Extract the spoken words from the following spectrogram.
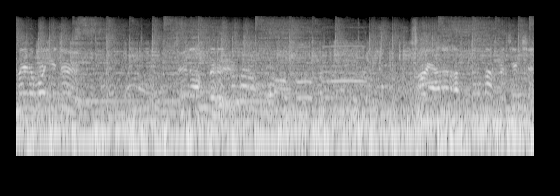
Matter what you do, do not move. Sorry, Alan, I've put my protection.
